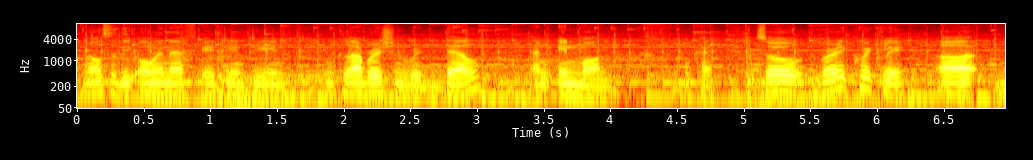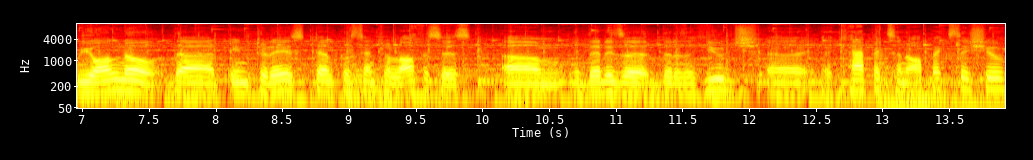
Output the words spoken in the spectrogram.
and also the ONF AT&T in, in collaboration with Dell and Inmon. Okay, so very quickly, uh, we all know that in today's telco central offices, um, there is a there is a huge uh, capex and opex issue,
